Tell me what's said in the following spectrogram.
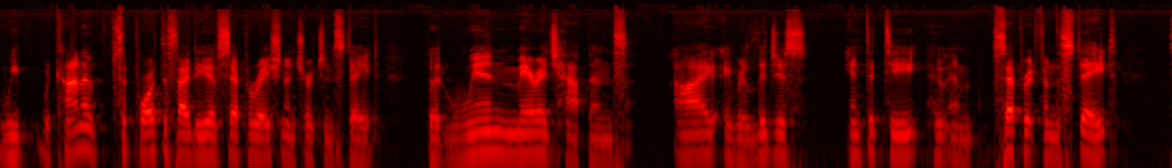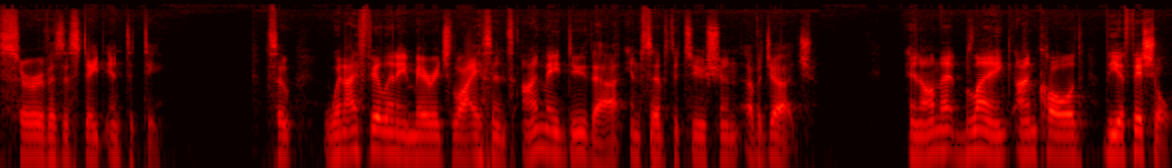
we, we kind of support this idea of separation in church and state. But when marriage happens, I, a religious entity who am separate from the state, serve as a state entity. So when I fill in a marriage license, I may do that in substitution of a judge. And on that blank, I'm called the official.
